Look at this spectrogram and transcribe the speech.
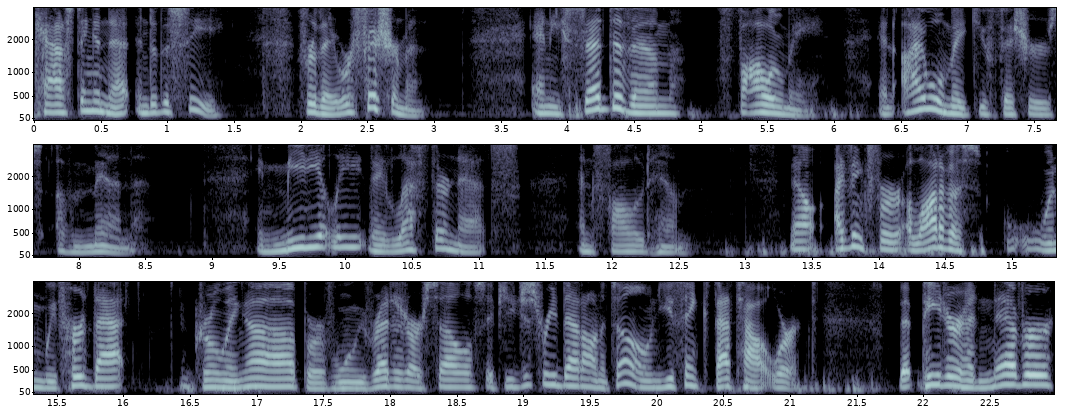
casting a net into the sea, for they were fishermen. And he said to them, Follow me, and I will make you fishers of men. Immediately they left their nets and followed him. Now, I think for a lot of us, when we've heard that growing up or when we've read it ourselves, if you just read that on its own, you think that's how it worked. That Peter had never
